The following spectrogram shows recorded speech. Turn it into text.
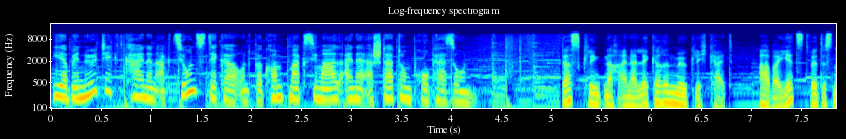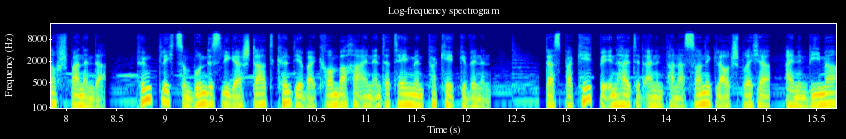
Ihr benötigt keinen Aktionssticker und bekommt maximal eine Erstattung pro Person. Das klingt nach einer leckeren Möglichkeit. Aber jetzt wird es noch spannender. Pünktlich zum Bundesliga-Start könnt ihr bei Krombacher ein Entertainment-Paket gewinnen. Das Paket beinhaltet einen Panasonic-Lautsprecher, einen Beamer,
